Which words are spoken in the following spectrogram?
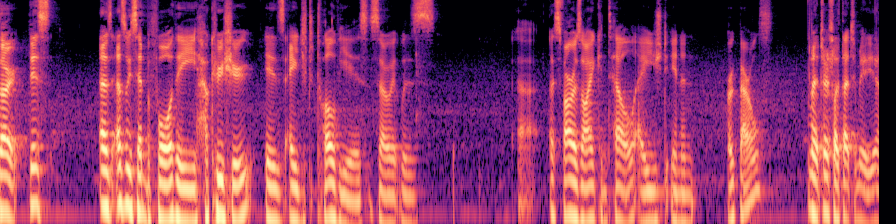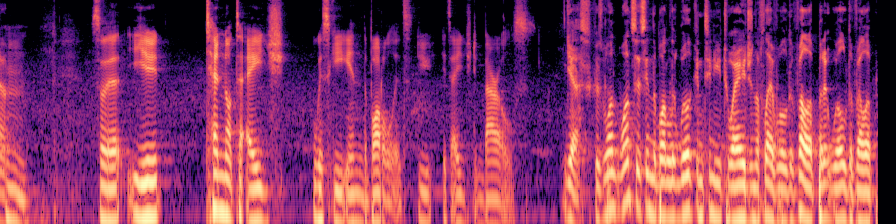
So this, as as we said before, the hakushu is aged 12 years, so it was, uh, as far as I can tell, aged in an oak barrels. Yeah, it tastes like that to me. Yeah. Hmm. So you tend not to age whiskey in the bottle. It's you, it's aged in barrels. Yes, because once it's in the bottle, it will continue to age and the flavor will develop, but it will develop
